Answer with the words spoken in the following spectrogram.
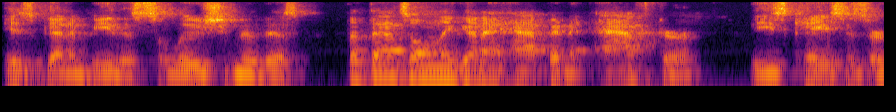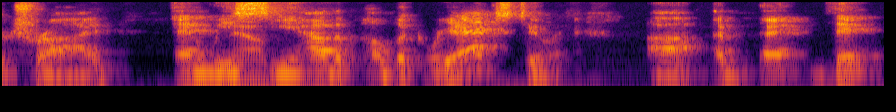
is going to be the solution to this, but that's only going to happen after these cases are tried and we yeah. see how the public reacts to it. Uh, uh, that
